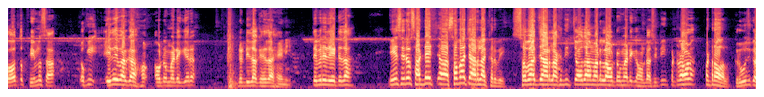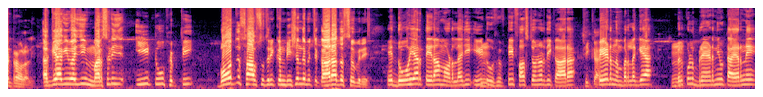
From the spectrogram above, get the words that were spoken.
ਬਹੁਤ ਫੇਮਸ ਆ ਕਿਉਂਕਿ ਇਹਦੇ ਵਰਗਾ ਆਟੋਮੈਟਿਕ ਗੇਅਰ ਗੱਡੀ ਦਾ ਕਿਸੇ ਦਾ ਹੈ ਨਹੀਂ। ਤੇ ਵੀਰੇ ਰੇਟ ਦਾ ਇਹ ਸਿਰਫ ਸਾਢੇ ਅ, ਸਵਾ 4 ਲੱਖ ਰੁਪਏ। ਸਵਾ ਚਾਰ ਲੱਖ ਦੀ 14 model automatic Honda City petrol petrol cruise control ਵਾਲੀ। ਅੱਗੇ ਆ ਗਈ ਬਾਈ ਜੀ ਮਰਸੀਡੀਜ਼ E250 ਬਹੁਤ ਸਾਫ਼ ਸੁਥਰੀ ਕੰਡੀਸ਼ਨ ਦੇ ਵਿੱਚ ਕਾਰ ਆ ਦੱਸੋ ਵੀਰੇ। ਇਹ 2013 ਮਾਡਲ ਹੈ ਜੀ E250 ਫਸਟ ਓਨਰ ਦੀ ਕਾਰ ਆ। ਪੇਡ ਨੰਬਰ ਲੱਗਿਆ। ਬਿਲਕੁਲ ਬ੍ਰਾਂਡ ਨਿਊ ਟਾਇਰ ਨੇ।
